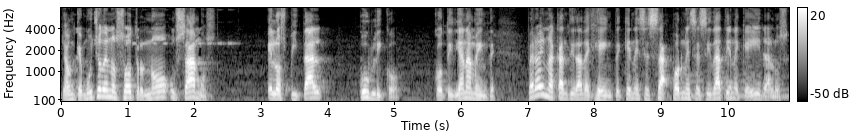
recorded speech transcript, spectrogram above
que aunque muchos de nosotros no usamos el hospital público cotidianamente, pero hay una cantidad de gente que por necesidad tiene que ir a los,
